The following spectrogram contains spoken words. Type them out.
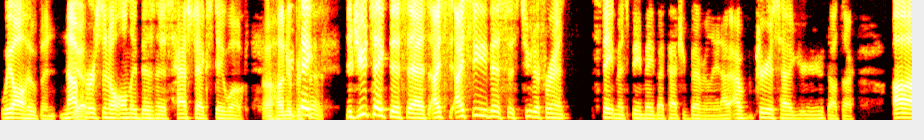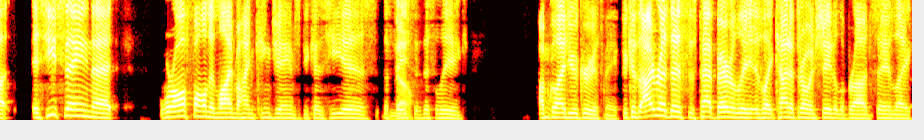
we all hooping. Not yep. personal, only business. Hashtag stay woke." A hundred percent. Did you take this as I, I see this as two different statements being made by Patrick Beverley, and I, am curious how your, your thoughts are. Uh, is he saying that we're all falling in line behind King James because he is the face no. of this league. I'm glad you agree with me because I read this as Pat Beverley is like kind of throwing shade at LeBron, saying like,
